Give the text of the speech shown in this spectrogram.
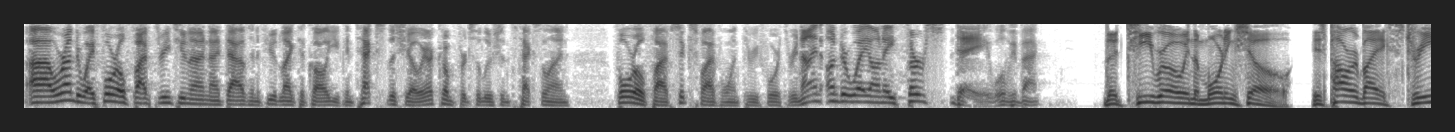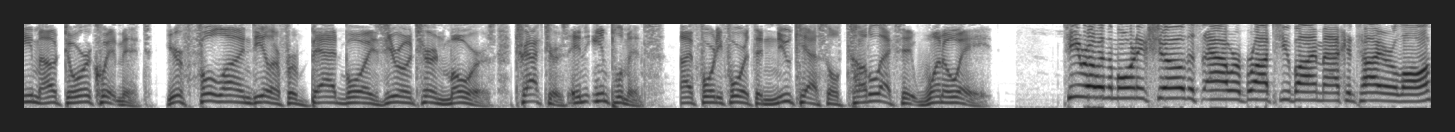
Uh, we're underway. 405 329 9000. If you'd like to call, you can text the show. Air Comfort Solutions text line 405 651 3439. Underway on a Thursday. We'll be back. The T Row in the Morning Show is powered by Extreme Outdoor Equipment, your full line dealer for bad boy zero turn mowers, tractors, and implements. I 44 at the Newcastle Tuttle Exit 108. T Row in the Morning Show, this hour brought to you by McIntyre Law,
